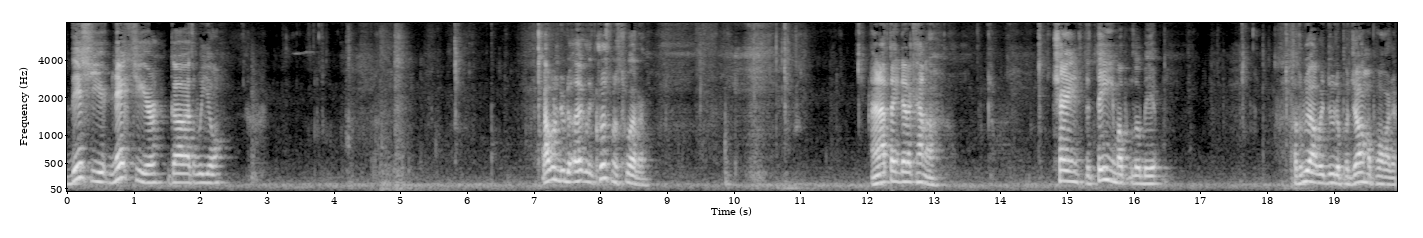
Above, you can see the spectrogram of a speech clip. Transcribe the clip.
this year, next year, God's will. I want to do the ugly Christmas sweater. And I think that'll kind of change the theme up a little bit. Because we always do the pajama party.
